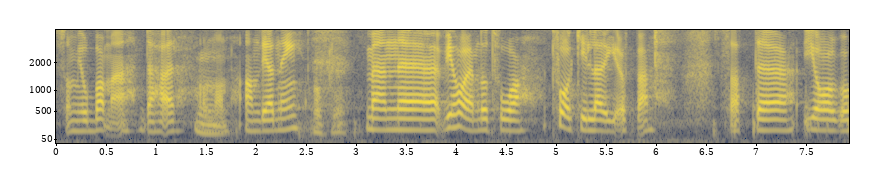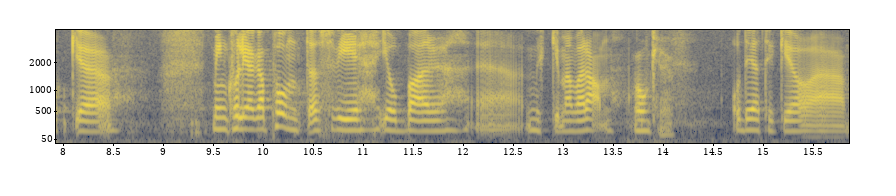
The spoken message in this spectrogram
som jobbar med det här av någon anledning. Okej. Men eh, vi har ändå två, två killar i gruppen. Så att eh, jag och eh, min kollega Pontus, vi jobbar eh, mycket med varann. Okej. Och det tycker jag är...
